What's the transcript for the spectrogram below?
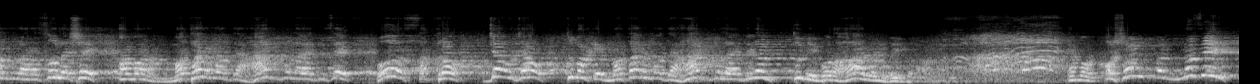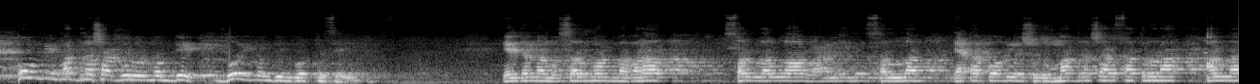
আল্লাহ রসুল এসে আমার মাথার মধ্যে হাত বুলায় দিছে, ও ছাত্র, যাও যাও, তোমাকে মাথার মধ্যে হাত বুলায় দিলাম, তুমি বড় আলম হইবা। এমন অসংখ্য নজির কৌমি মাদ্রাসাগুলোর মধ্যে দৈনন্দিন ঘটতেছে। এই জন্য মুসলমান বাবারা সাল্লাম ছাত্ররা আল্লাহ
